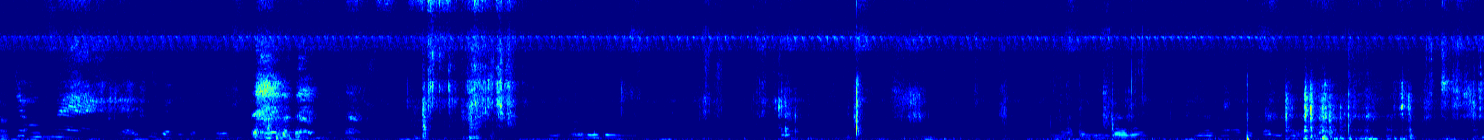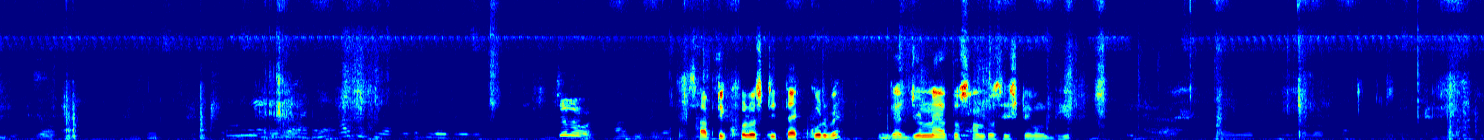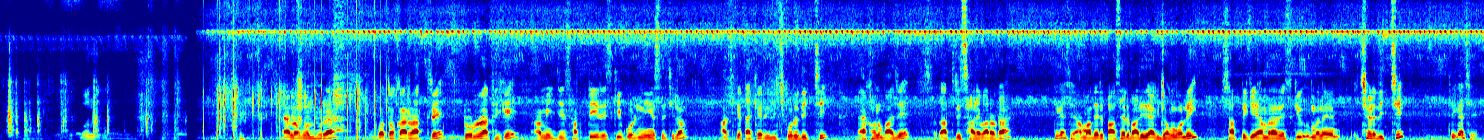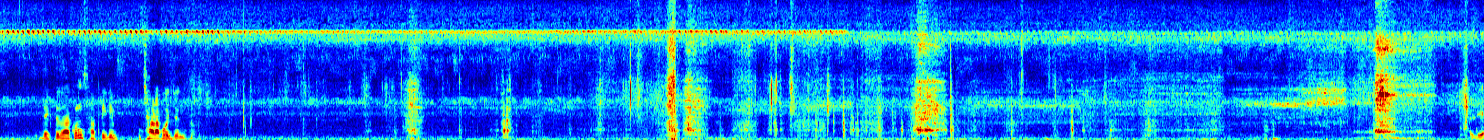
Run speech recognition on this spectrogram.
সাপটি খোলসটি ত্যাগ করবে। যার জন্য এত শান্তশিষ্ট এবং ধীর। হ্যালো বন্ধুরা, গতকাল রাত্রে টোররা থেকে আমি যে সাপটি রেস্কিউ করে নিয়ে এসেছিলাম, আজকে তাকে রিলিজ করে দিচ্ছি। এখন বাজে রাত্রি সাড়ে বারোটা, ঠিক আছে? আমাদের পাশের বাড়ির এক জঙ্গলেই সাপটিকে আমরা রেস্কিউ মানে ছেড়ে দিচ্ছি, ঠিক আছে? দেখতে থাকুন সাপটিকে ছাড়া পর্যন্ত। আরে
